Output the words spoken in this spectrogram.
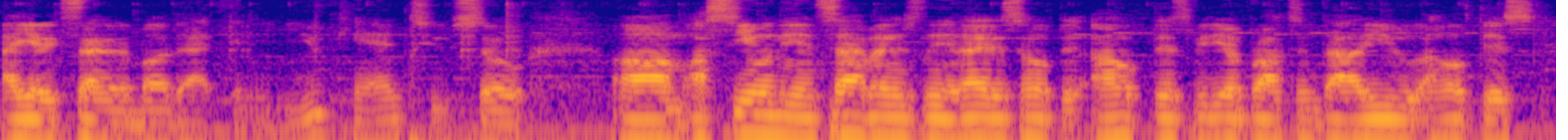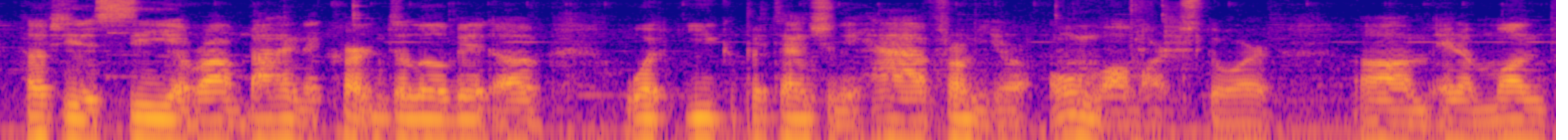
I get excited about that, and you can too. So. Um, I'll see you on the inside. My name is Leonidas. I hope that, I hope this video brought some value. I hope this helps you to see around behind the curtains a little bit of what you could potentially have from your own Walmart store um, in a month,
